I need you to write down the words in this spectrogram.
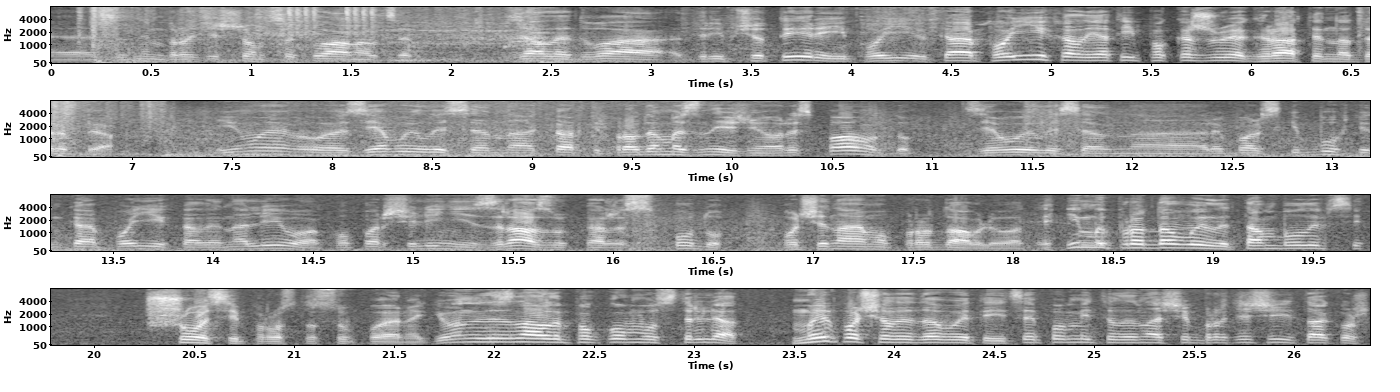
е, з одним братішом Соклановцем взяли два дріб 4 і пої- каже, поїхали, я тобі покажу, як грати на дробях. І ми з'явилися на карті, правда, ми з нижнього респаунту з'явилися на рибальській бухті. Він каже, поїхали наліво, по першій лінії, зразу каже, з ходу починаємо продавлювати. І ми продавили, там були всі шоці просто суперники. Вони не знали по кому стріляти. Ми почали давити, і це помітили наші братячі, також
